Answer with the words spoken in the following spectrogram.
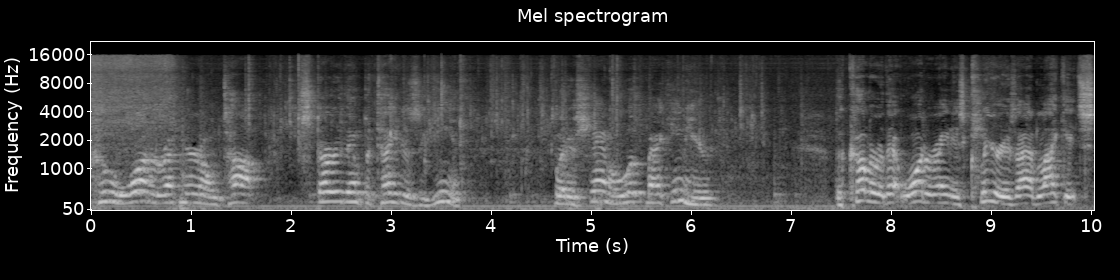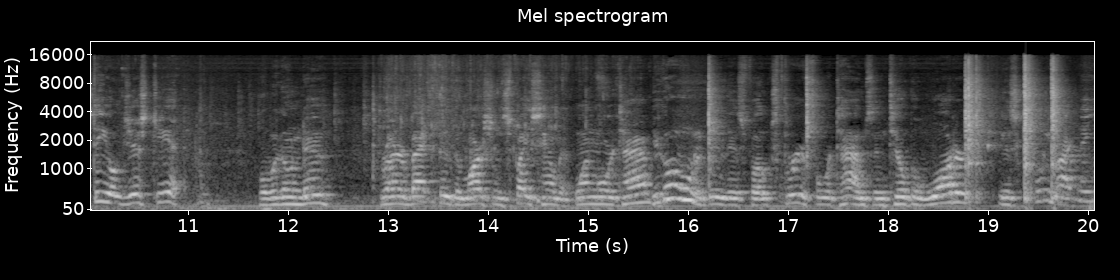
cool water right there on top. Stir them potatoes again. But as Shannon look back in here, the color of that water ain't as clear as I'd like it still just yet. What we're going to do, run her back through the Martian space helmet one more time. You're going to want to do this, folks, three or four times until the water is clean. Right,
